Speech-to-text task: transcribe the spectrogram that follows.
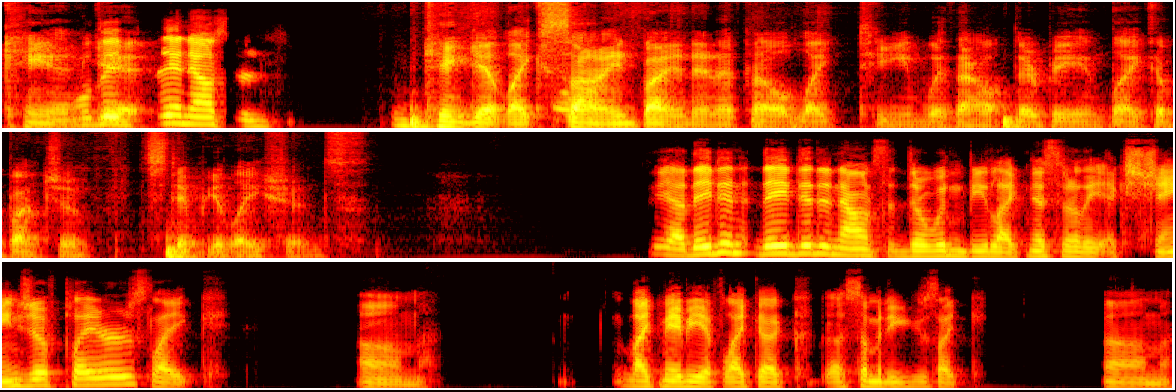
can well, get they announced their- can get like signed by an NFL like team without there being like a bunch of stipulations. yeah they didn't they did announce that there wouldn't be like necessarily exchange of players like um like maybe if like a uh, somebody who's like um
